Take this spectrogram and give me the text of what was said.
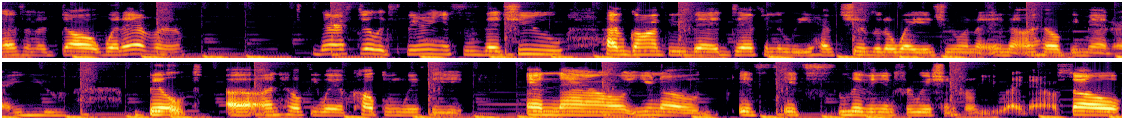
as an adult whatever there are still experiences that you have gone through that definitely have chiseled away at you in, a, in an unhealthy manner. And you've built an unhealthy way of coping with it. And now you know it's it's living in fruition for you right now. So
